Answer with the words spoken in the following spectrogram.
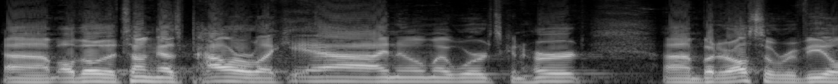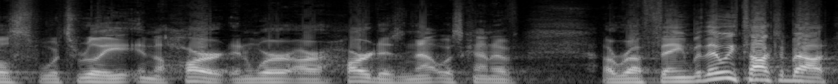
um, although the tongue has power, like, yeah, I know my words can hurt, um, but it also reveals what's really in the heart and where our heart is. And that was kind of a rough thing. But then we talked about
